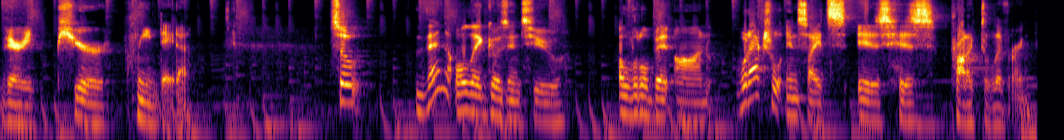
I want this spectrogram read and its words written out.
very pure, clean data. So then Oleg goes into a little bit on what actual insights is his product delivering.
